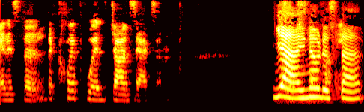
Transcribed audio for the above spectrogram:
and it's the the clip with John Saxon. yeah, That's I so noticed funny. that.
